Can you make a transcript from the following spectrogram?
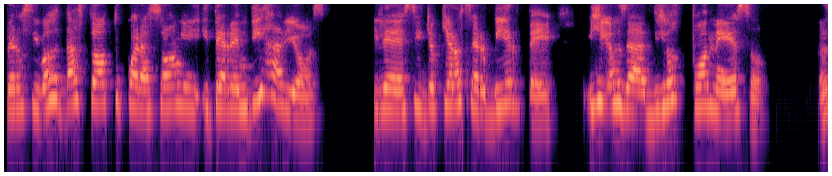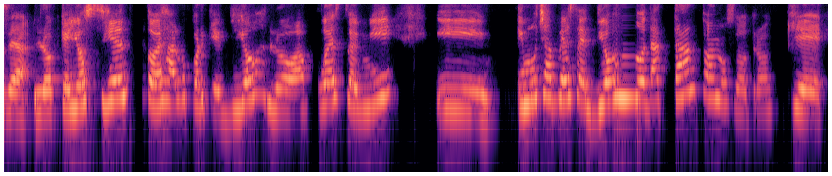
Pero si vos das todo tu corazón y, y te rendís a Dios y le decís, yo quiero servirte, y o sea, Dios pone eso. O sea, lo que yo siento es algo porque Dios lo ha puesto en mí y, y muchas veces Dios nos da tanto a nosotros que,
